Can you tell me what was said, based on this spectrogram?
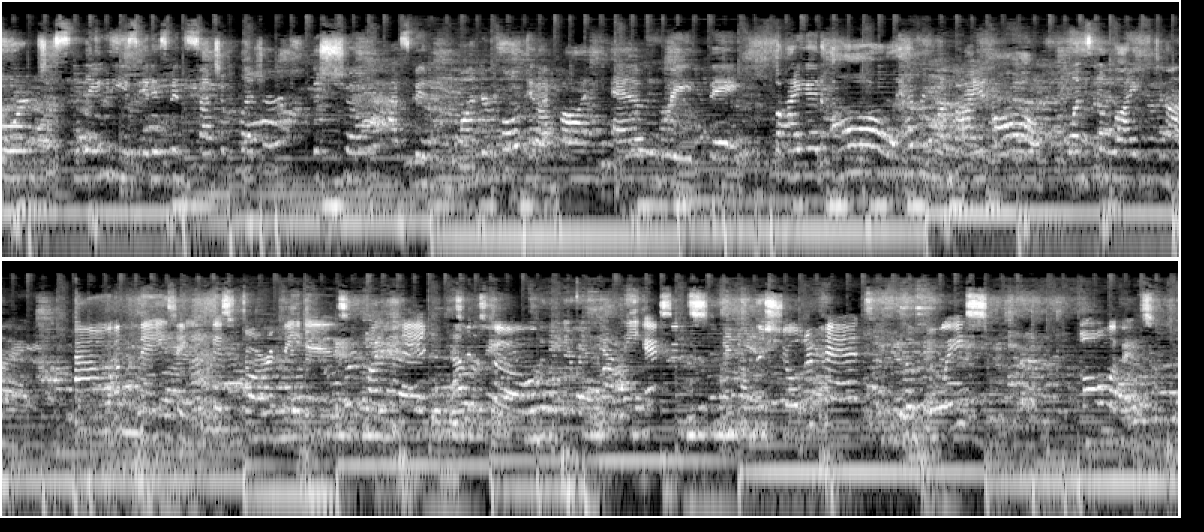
gorgeous ladies. It has been such a pleasure. The show has been wonderful, and I bought everything. Buy it all. Everyone buy it all. Once in a lifetime. How amazing this Dorothy is. My Head to toe, the essence, the shoulder pads, the voice, all of it.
